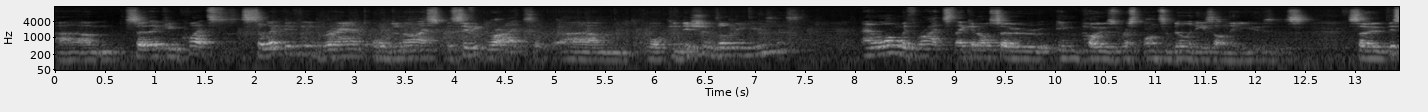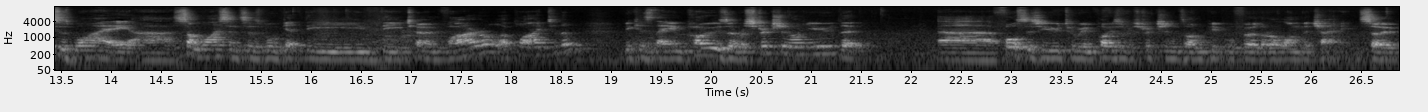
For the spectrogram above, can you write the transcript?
Um, so they can quite selectively grant or deny specific rights um, or conditions on their users. And along with rights, they can also impose responsibilities on their users. So this is why uh, some licenses will get the, the term viral applied to them because they impose a restriction on you that uh, forces you to impose restrictions on people further along the chain. So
